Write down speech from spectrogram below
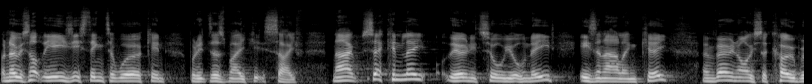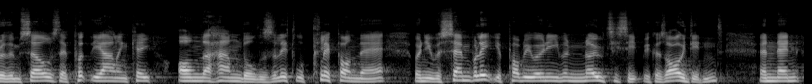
I know it's not the easiest thing to work in, but it does make it safe. Now, secondly, the only tool you'll need is an Allen key. And very nice, a Cobra themselves, they've put the Allen key on the handle. There's a little clip on there. When you assemble it, you probably won't even notice it because I didn't. And then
